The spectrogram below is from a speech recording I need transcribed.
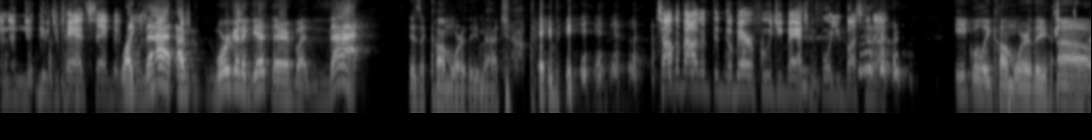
in the New Japan segment. Like that, I'm, we're gonna get there, but that is a come worthy matchup, baby. Talk about the, the Marufuji match before you bust it up. Equally come worthy. Um,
